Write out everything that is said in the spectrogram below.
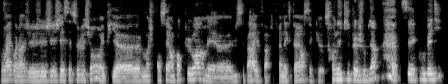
Ouais, voilà, j'ai j'ai- j'ai- j'ai cette solution. Et puis, euh, moi, je pensais encore plus loin, mais euh, lui, c'est pareil, il va falloir qu'il prenne l'expérience et que son équipe, elle joue bien. C'est Koumbedi.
